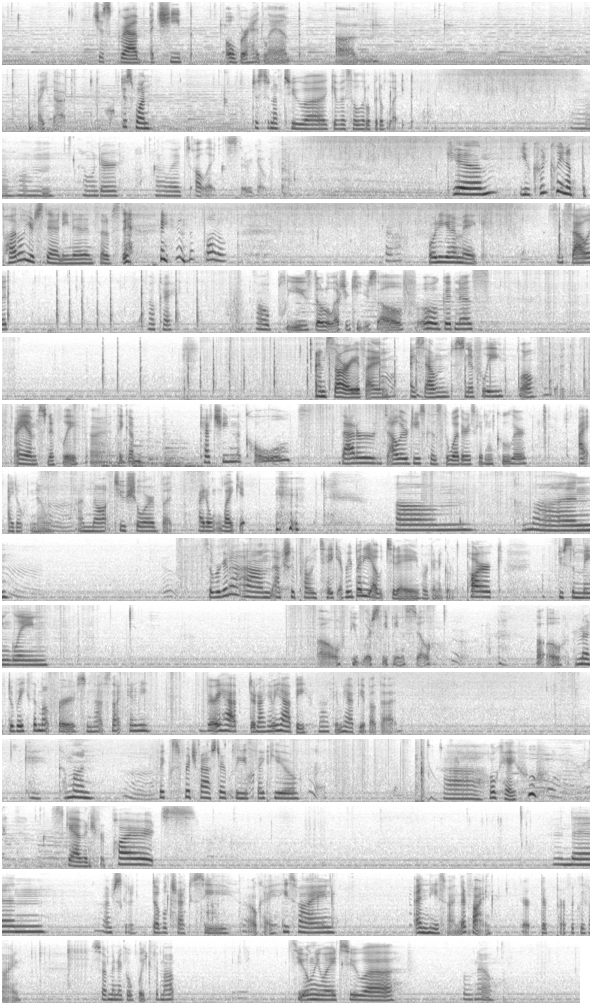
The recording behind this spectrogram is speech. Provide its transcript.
just grab a cheap overhead lamp. Um, like that. Just one. Just enough to uh, give us a little bit of light. Um, I wonder how lights. All lights. There we go. Kim. You could clean up the puddle you're standing in instead of standing in the puddle. What are you gonna make? Some salad? Okay. Oh, please don't electrocute yourself. Oh, goodness. I'm sorry if I'm I sound sniffly. Well, I am sniffly. I think I'm catching the colds that or it's allergies because the weather is getting cooler. I, I don't know. I'm not too sure, but I don't like it. um, come on. So we're gonna um, actually probably take everybody out today. We're gonna go to the park, do some mingling. oh, people are sleeping still. Uh-oh. I'm gonna have to wake them up first, and that's not gonna be very happy. They're not gonna be happy. Not gonna be happy about that. Okay, come on. Fix fridge faster, please. Thank you. Ah, okay. Whew. Scavenge for parts. And then I'm just gonna double check to see. Okay, he's fine. And he's fine. They're fine. They're they're perfectly fine. So I'm gonna go wake them up. It's the only way to uh oh no.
